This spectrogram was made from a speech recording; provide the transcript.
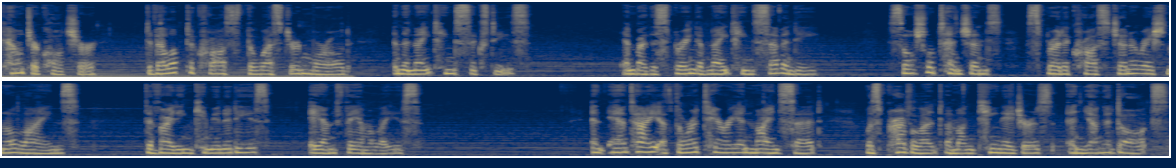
counterculture developed across the Western world in the 1960s, and by the spring of 1970, social tensions spread across generational lines, dividing communities and families. An anti authoritarian mindset was prevalent among teenagers and young adults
